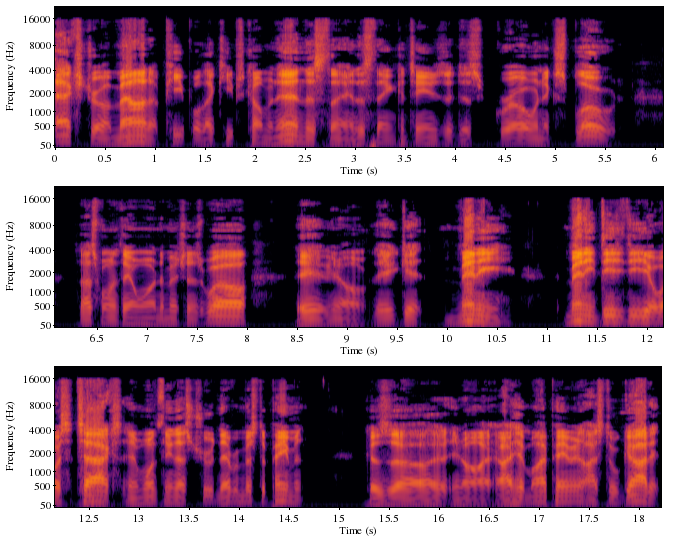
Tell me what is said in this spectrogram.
extra amount of people that keeps coming in this thing. This thing continues to just grow and explode. That's one thing I wanted to mention as well. They, you know, they get many, many DDoS attacks, and one thing that's true, never missed a payment. Because, uh, you know, I, I hit my payment, I still got it.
